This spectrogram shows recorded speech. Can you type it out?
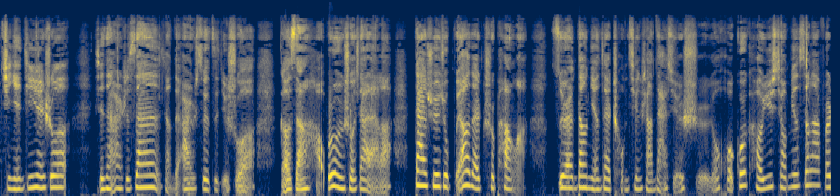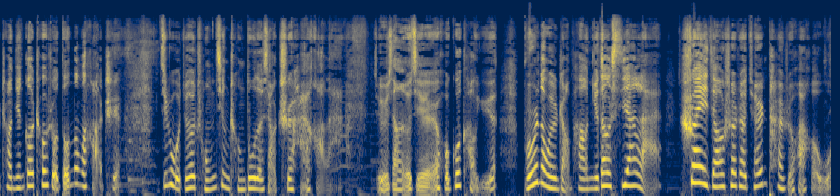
去年金月说，现在二十三，想对二十岁自己说，高三好不容易瘦下来了，大学就不要再吃胖了。虽然当年在重庆上大学时，有火锅、烤鱼、小面、酸辣粉、炒年糕、抄手都那么好吃，其实我觉得重庆、成都的小吃还好啦，就是像尤其火锅、烤鱼，不是那么容易长胖。你到西安来，摔一跤摔出来全是碳水化合物。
